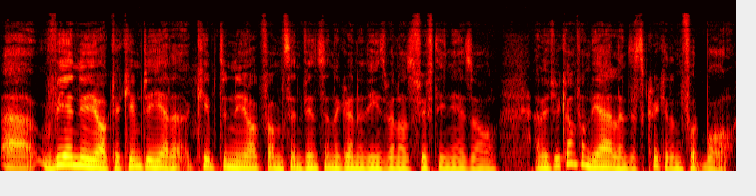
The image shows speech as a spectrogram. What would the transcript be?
uh, via New York. I came to here, I came to New York from St. Vincent and the Grenadines when I was 15 years old. And if you come from the island, it's cricket and football.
